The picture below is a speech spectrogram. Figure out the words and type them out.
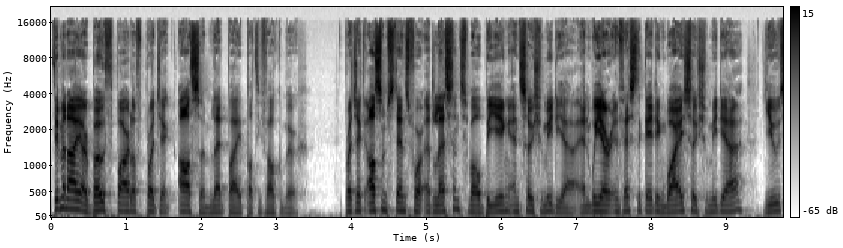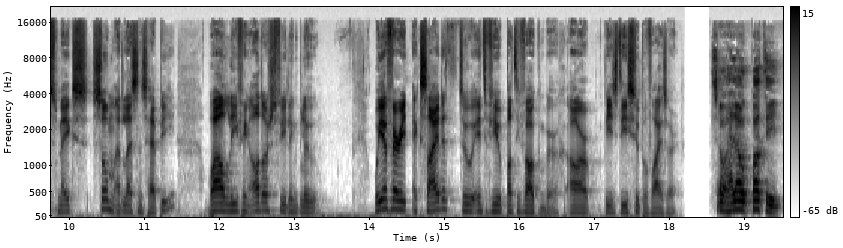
Tim and I are both part of Project Awesome, led by Patti Valkenburg. Project Awesome stands for Adolescents, Well-Being and Social Media, and we are investigating why social media use makes some adolescents happy while leaving others feeling blue. We are very excited to interview Patti Valkenburg, our PhD supervisor. So, hello, Patti.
